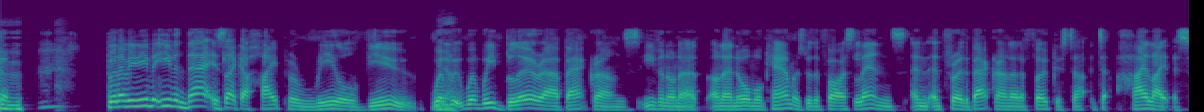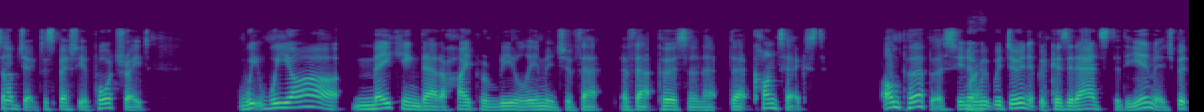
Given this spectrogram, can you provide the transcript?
uh, but I mean, even even that is like a hyper real view. When yeah. we when we blur our backgrounds, even on our on our normal cameras with a fast lens, and and throw the background out of focus to to highlight a subject, especially a portrait, we we are making that a hyper real image of that of that person, that that context, on purpose. You know, right. we, are doing it because it adds to the image. But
